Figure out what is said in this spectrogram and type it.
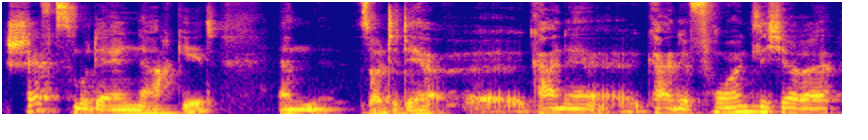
Geschäftsmodellen nachgeht, ähm, sollte der äh, keine, keine freundlichere,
